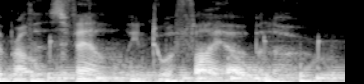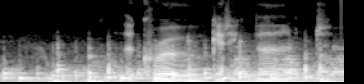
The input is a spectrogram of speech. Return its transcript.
the brothers fell into a fire below, the crew getting burned.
